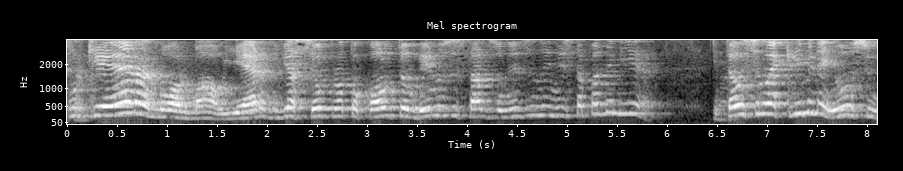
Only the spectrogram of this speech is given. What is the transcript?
porque era normal e era devia ser o protocolo também nos Estados Unidos no início da pandemia. Então isso não é crime nenhum se o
